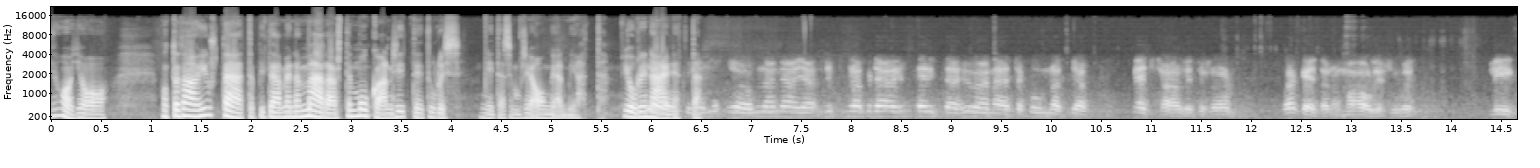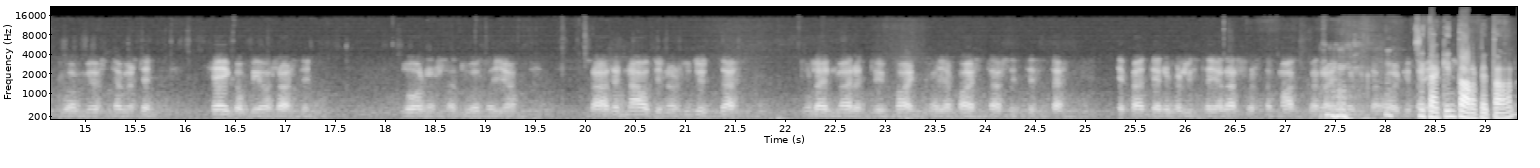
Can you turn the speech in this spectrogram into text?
Joo, joo. Mutta tämä on just tämä, että pitää mennä määräysten mukaan, niin sitten ei tulisi niitä semmoisia ongelmia. Että juuri joo, näin. Että... Kyllä, joo, minä näen ja sitten minä pidän erittäin hyvänä, että kunnat ja metsähallitus on rakentanut mahdollisuudet liikkua myös tämmöisten heikompi osasten luonnossa tuota ja saa sen nautinnon sytyttää tulen määrättyyn paikkaan ja paistaa sitten sitä epäterveellistä ja rasvasta makkaraa. Sitäkin tarvitaan.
